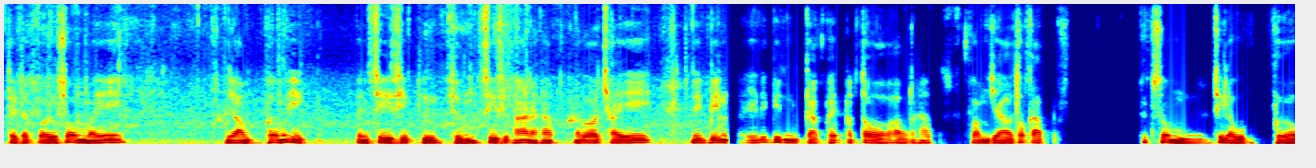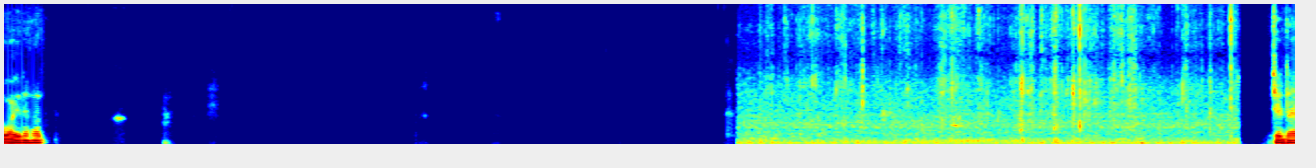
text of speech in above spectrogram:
แต่จะปล่อยส้มไว้ยาวเพิ่มมาอีกเป็น 40 หรือถึง 45 นะครับ แล้วก็ใช้ริบบิ้นใช้ริบบิ้นกับเพชรมาต่อเอานะครับ ความยาวเท่ากับลูกส้มที่เราเผื่อไว้นะครับ จะได้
